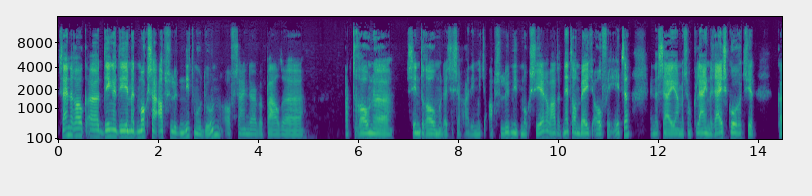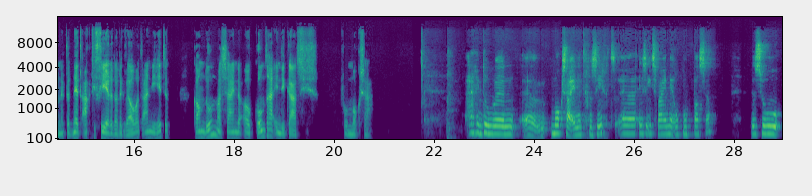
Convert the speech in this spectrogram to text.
Zijn er ook uh, dingen die je met moxa absoluut niet moet doen? Of zijn er bepaalde patronen, syndromen, dat je zegt, ah, die moet je absoluut niet moxeren? We hadden het net al een beetje over hitte. En dan zei je, ja, met zo'n klein rijskorreltje kan ik dat net activeren dat ik wel wat aan die hitte kan doen, maar zijn er ook contra-indicaties voor moxa? Eigenlijk doen we uh, moxa in het gezicht, uh, is iets waar je mee op moet passen. Dus hoe,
